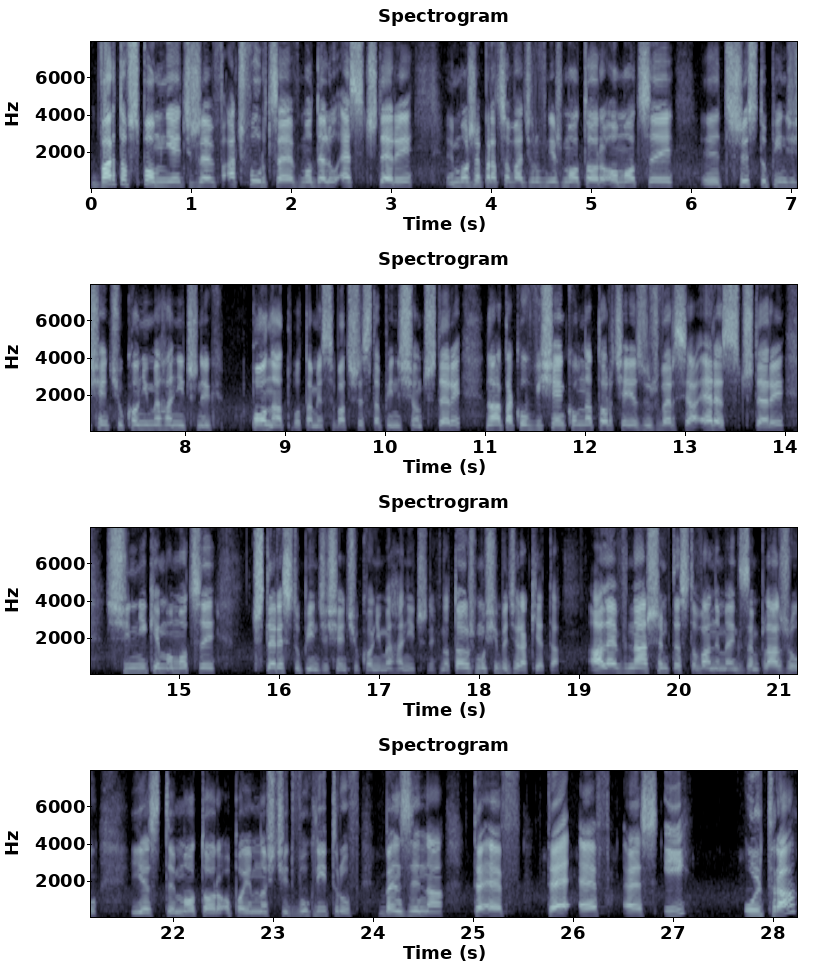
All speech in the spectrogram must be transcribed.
Warto wspomnieć, że w A4 w modelu S4 może pracować również motor o mocy y, 350 koni mechanicznych ponad, bo tam jest chyba 354. No a taką wisienką na torcie jest już wersja RS4 z silnikiem o mocy 450 koni mechanicznych. No to już musi być rakieta. Ale w naszym testowanym egzemplarzu jest motor o pojemności 2 litrów, benzyna TF, TFSI Ultra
